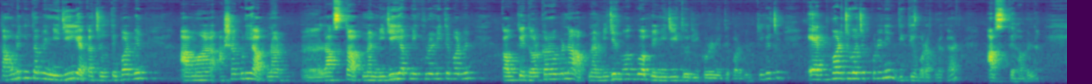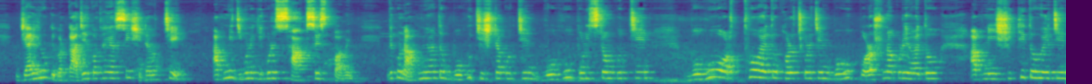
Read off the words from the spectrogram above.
তাহলে কিন্তু আপনি নিজেই একা চলতে পারবেন। আমার আশা করি আপনার রাস্তা আপনার নিজেই আপনি খুলে নিতে পারবেন। কাউকে দরকার হবে না, আপনার নিজের ভাগ্য আপনি নিজেই তৈরি করে নিতে পারবেন, ঠিক আছে? একবার যোগাযোগ করে নিন, দ্বিতীয়বার আপনাকে আর আসতে হবে না। যাই হোক, এবার কাজের কথায় আসছি, সেটা হচ্ছে আপনি জীবনে কি করে সাকসেস পাবেন? দেখুন, আপনি হয়তো বহু চেষ্টা করছেন, বহু পরিশ্রম করছেন, বহু অর্থ হয়তো খরচ করেছেন, বহু পড়াশোনা করে হয়তো আপনি শিক্ষিত হয়েছেন,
